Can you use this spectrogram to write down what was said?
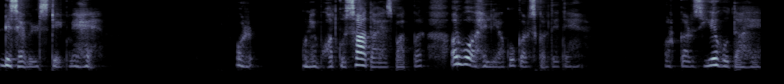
डिसेबल्ड स्टेट में है। और उन्हें बहुत गुस्सा आता है इस बात पर और वो अहिल्या को कर्ज कर देते हैं। और कर्ज ये होता है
